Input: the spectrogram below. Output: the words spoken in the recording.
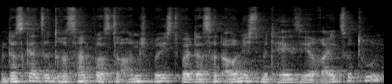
Und das ist ganz interessant, was du ansprichst, weil das hat auch nichts mit Hellseherei zu tun,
